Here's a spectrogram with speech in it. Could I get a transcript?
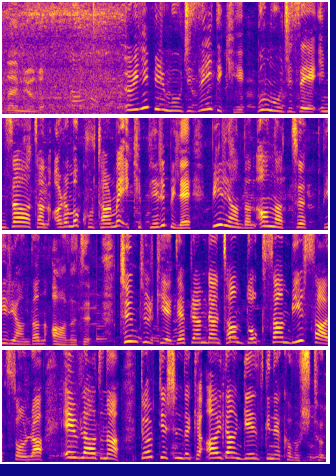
buradayım diyordu. Öyle bir mucizeydi ki bu mucizeye imza atan arama kurtarma ekipleri bile bir yandan anlattı, bir yandan ağladı. Tüm Türkiye depremden tam 91 saat sonra evladına 4 yaşındaki Aydan Gezgin'e kavuştu.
